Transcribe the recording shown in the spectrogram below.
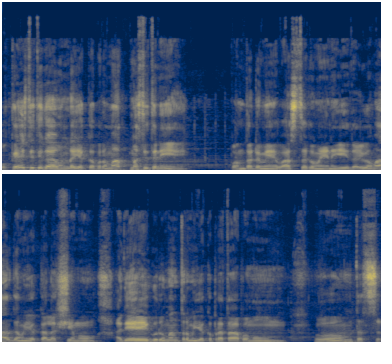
ఒకే స్థితిగా ఉండే యొక్క పరమాత్మ స్థితిని పొందటమే వాస్తవమైన ఈ దైవ మార్గం యొక్క లక్ష్యము. అదే గురుమంత్రము యొక్క ప్రతాపము. ఓం తస్సు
